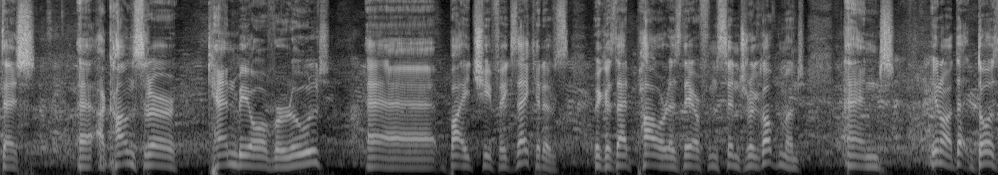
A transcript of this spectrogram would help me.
that uh, a councillor can be overruled uh, by chief executives because that power is there from central government. And you know that those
